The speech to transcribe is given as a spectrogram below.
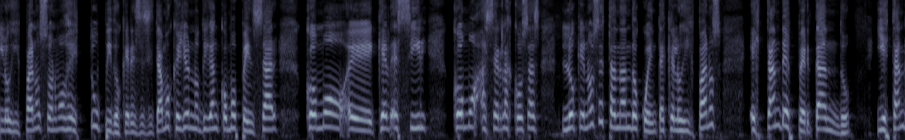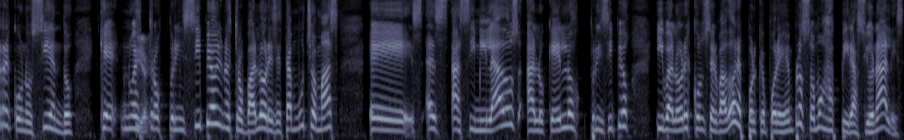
los hispanos somos estúpidos, que necesitamos que ellos nos digan cómo pensar, cómo, eh, qué decir, cómo hacer las cosas. Lo que no se están dando cuenta es que los hispanos están despertando y están reconociendo que nuestros principios y nuestros valores están mucho más eh, asimilados a lo que es los principios y valores conservadores, porque por ejemplo somos aspiracionales.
